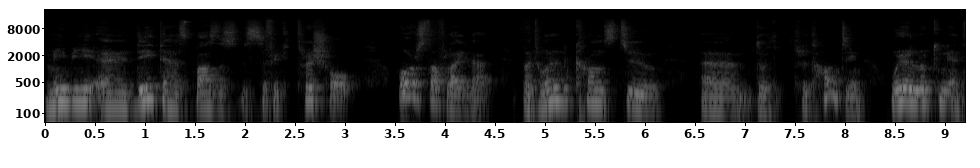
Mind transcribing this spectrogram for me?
maybe uh, data has passed a specific threshold, or stuff like that. But when it comes to um, to threat hunting, we're looking at a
